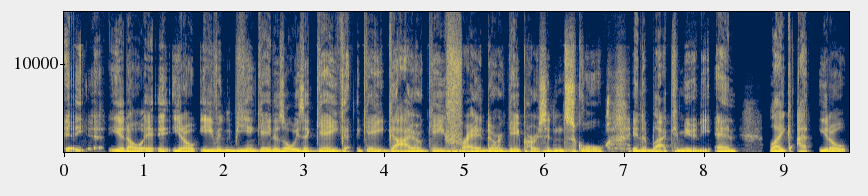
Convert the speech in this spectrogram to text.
eh, you know, it, it, you know, even being gay, there's always a gay gay guy or gay friend or a gay person in school in the black community, and like I, you know.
